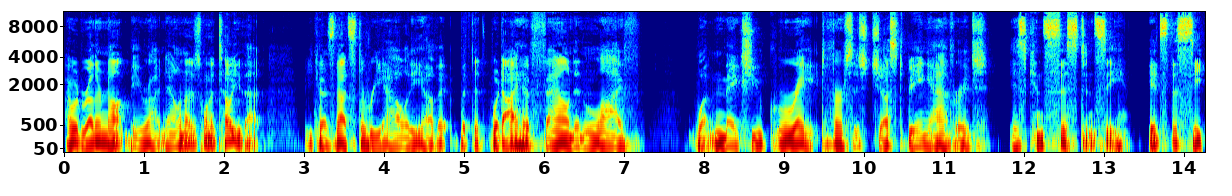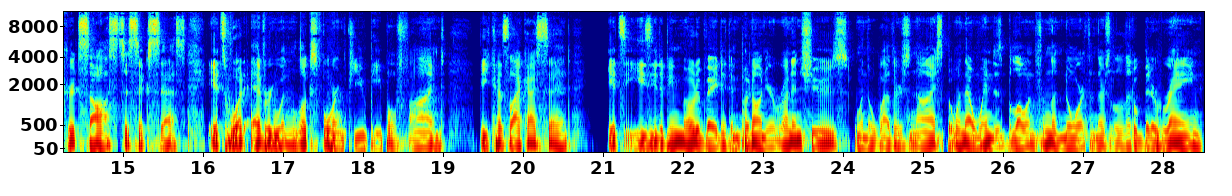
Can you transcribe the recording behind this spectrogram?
I would rather not be right now. And I just want to tell you that because that's the reality of it. But the, what I have found in life, what makes you great versus just being average is consistency. It's the secret sauce to success. It's what everyone looks for and few people find. Because, like I said, it's easy to be motivated and put on your running shoes when the weather's nice, but when that wind is blowing from the north and there's a little bit of rain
